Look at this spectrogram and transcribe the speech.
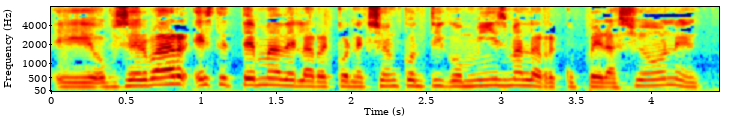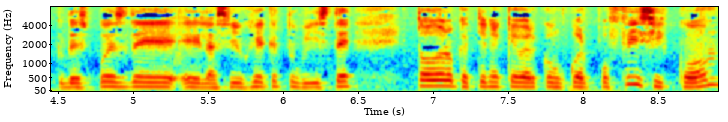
eh, observar este tema de la reconexión contigo misma, la recuperación eh, después de eh, la cirugía que tuviste, todo lo que tiene que ver con cuerpo físico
